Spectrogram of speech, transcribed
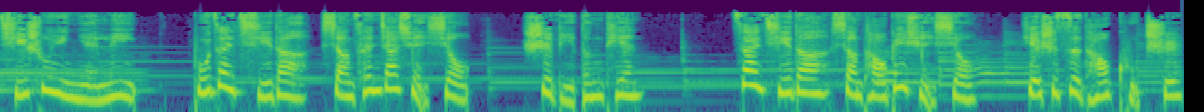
其数与年龄，不在齐的想参加选秀，势比登天；在齐的想逃避选秀，也是自讨苦吃。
